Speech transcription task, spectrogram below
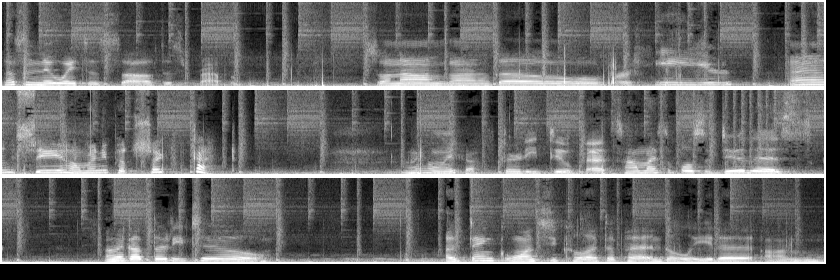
That's a new way to solve this problem. So now I'm gonna go over here and see how many pets I got. I only have 32 pets. How am I supposed to do this? I only got 32. I think once you collect a pet and delete it, um,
